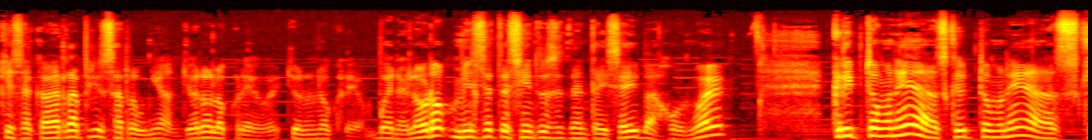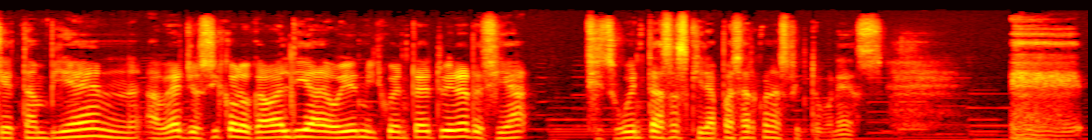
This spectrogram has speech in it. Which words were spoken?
que se acabe rápido esa reunión. Yo no lo creo, ¿eh? yo no lo creo. Bueno, el oro 1776 bajó 9. Criptomonedas, criptomonedas, que también, a ver, yo sí colocaba el día de hoy en mi cuenta de Twitter, decía, si suben tasas, ¿qué irá a pasar con las criptomonedas? Eh,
